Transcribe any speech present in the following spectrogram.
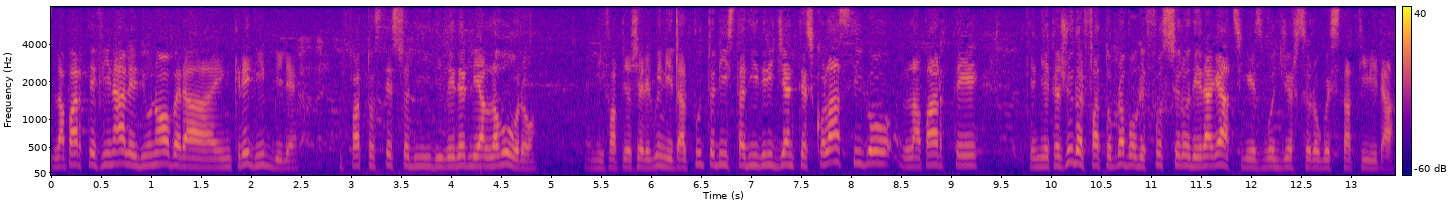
la parte finale di un'opera incredibile, il fatto stesso di, di vederli al lavoro eh, mi fa piacere, quindi dal punto di vista di dirigente scolastico la parte che mi è piaciuta è il fatto proprio che fossero dei ragazzi che svolgessero questa attività.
